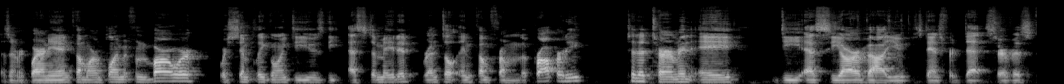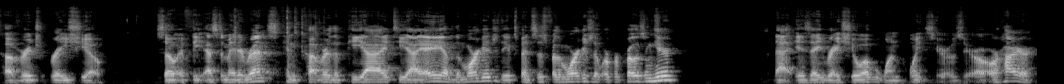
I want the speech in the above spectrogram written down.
Doesn't require any income or employment from the borrower. We're simply going to use the estimated rental income from the property to determine a DSCR value, stands for debt service coverage ratio. So if the estimated rents can cover the PITIA of the mortgage, the expenses for the mortgage that we're proposing here, that is a ratio of 1.00 or higher,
